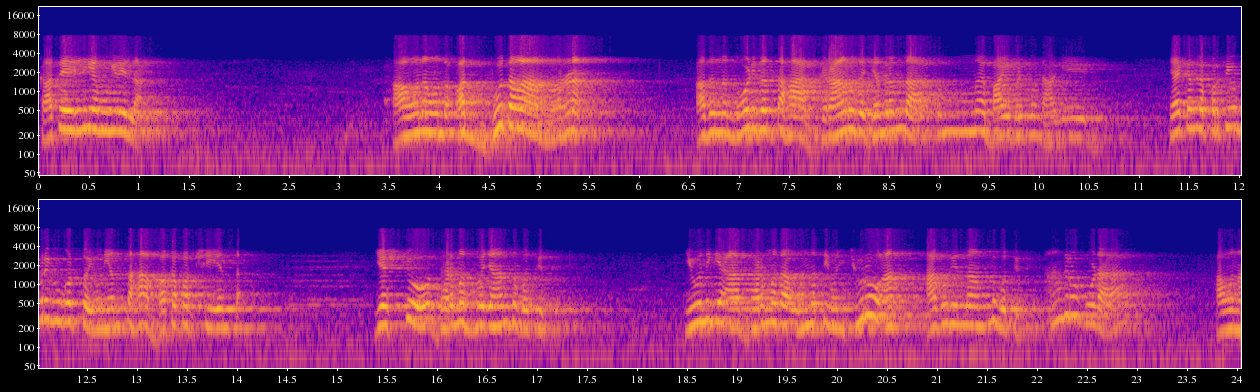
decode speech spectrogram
ಕತೆ ಇಲ್ಲಿಗೆ ಮುಗಿಲಿಲ್ಲ. ಅವನ ಒಂದು ಅದ್ಭುತ ಮರಣ ಅದನ್ನು ನೋಡಿದಂತಹ ಗ್ರಾಮದ ಜನರೆಲ್ಲ ಸುಮ್ಮನೆ ಬಾಯಿ ಬಿಟ್ಕೊಂಡು ಹಾಗೇ ಯಾಕಂದ್ರೆ ಪ್ರತಿಯೊಬ್ಬರಿಗೂ ಗೊತ್ತು, ಇವನು ಎಂತಹ ಬಕಪಕ್ಷಿ ಅಂತ. ಎಷ್ಟು ಧರ್ಮಧ್ವಜ ಅಂತ ಗೊತ್ತಿತ್ತು. ಇವನಿಗೆ ಆ ಧರ್ಮದ ಉನ್ನತಿ ಒಂಚೂರು ಆಗುವುದಿಲ್ಲ ಅಂತಲೂ ಗೊತ್ತಿತ್ತು. ಆದರೂ ಕೂಡ ಅವನ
